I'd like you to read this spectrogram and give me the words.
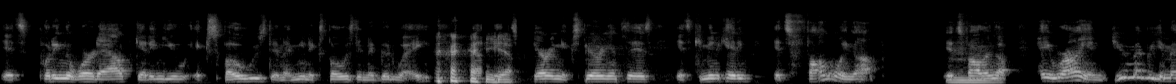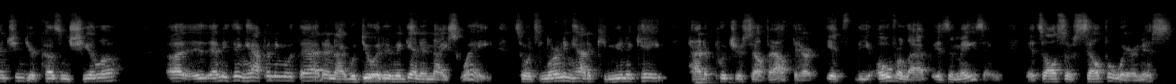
It's putting the word out, getting you exposed, and I mean exposed in a good way. Uh. It's sharing experiences, it's communicating, it's following up. It's Mm. following up. Hey, Ryan, do you remember you mentioned your cousin Sheila? Uh, anything happening with that? And I would do it in, again, a nice way. So it's learning how to communicate, how to put yourself out there. It's the overlap is amazing. It's also self awareness,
